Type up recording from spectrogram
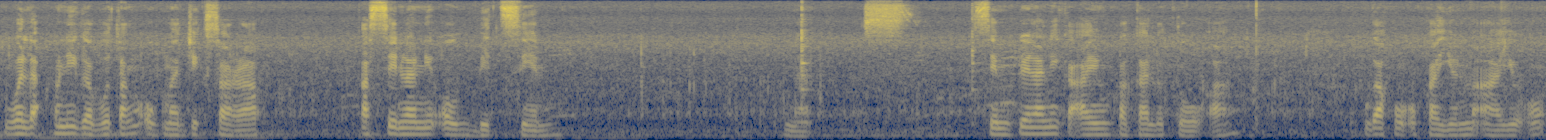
Wala ko ni gabutang og magic sarap. Asin lang ni og bitsin. Na simple lang ni kaayong pagkaluto ah. Ug akong ukayon maayo. Oh,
